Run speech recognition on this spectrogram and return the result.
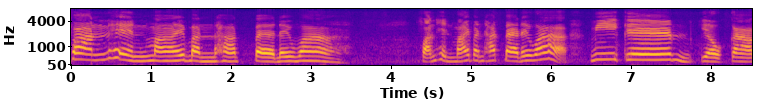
ฝันเห็นไม้บรรทัดแปลได้ว่า ฝันเห็นไม้บรรทัดแปลได้ว่า มีเกณฑ์เกี่ยวกับ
